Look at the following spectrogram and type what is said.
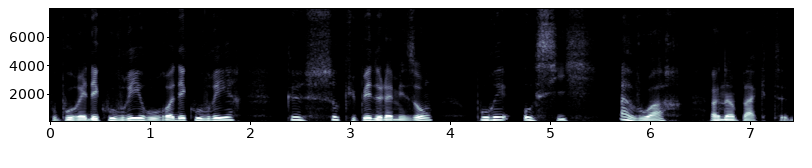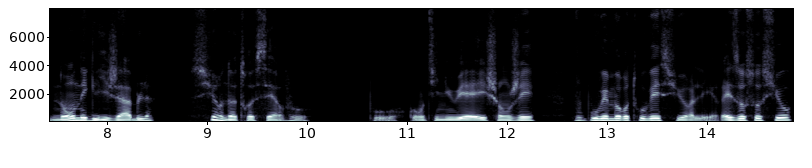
vous pourrez découvrir ou redécouvrir que s'occuper de la maison pourrait aussi avoir un impact non négligeable sur notre cerveau. Pour continuer à échanger, vous pouvez me retrouver sur les réseaux sociaux,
